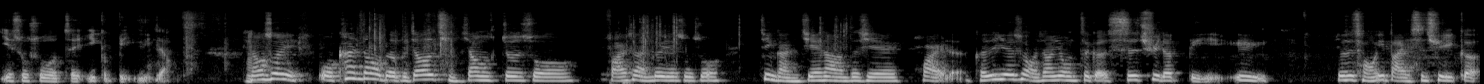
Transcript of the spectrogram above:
耶稣说的这一个比喻这样子。然后，所以我看到的比较倾向就是说，法利赛人对耶稣说：“竟敢接纳这些坏人。”可是耶稣好像用这个失去的比喻，就是从一百失去一个，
